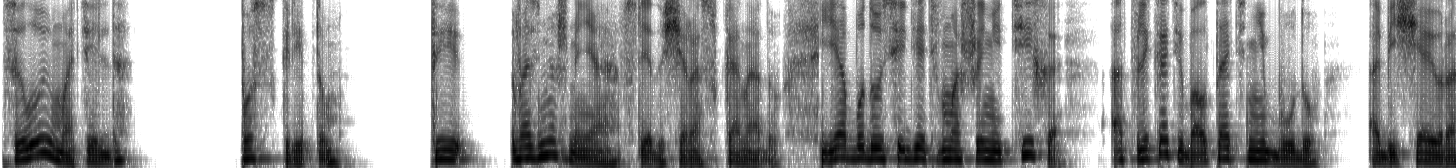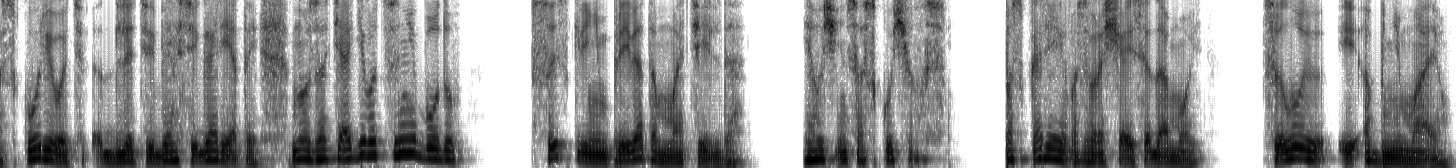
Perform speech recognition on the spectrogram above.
Целую, Матильда. Постскриптум. Ты Возьмешь меня в следующий раз в Канаду? Я буду сидеть в машине тихо, отвлекать и болтать не буду. Обещаю раскуривать для тебя сигареты, но затягиваться не буду. С искренним приветом, Матильда. Я очень соскучилась. Поскорее возвращайся домой. Целую и обнимаю.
